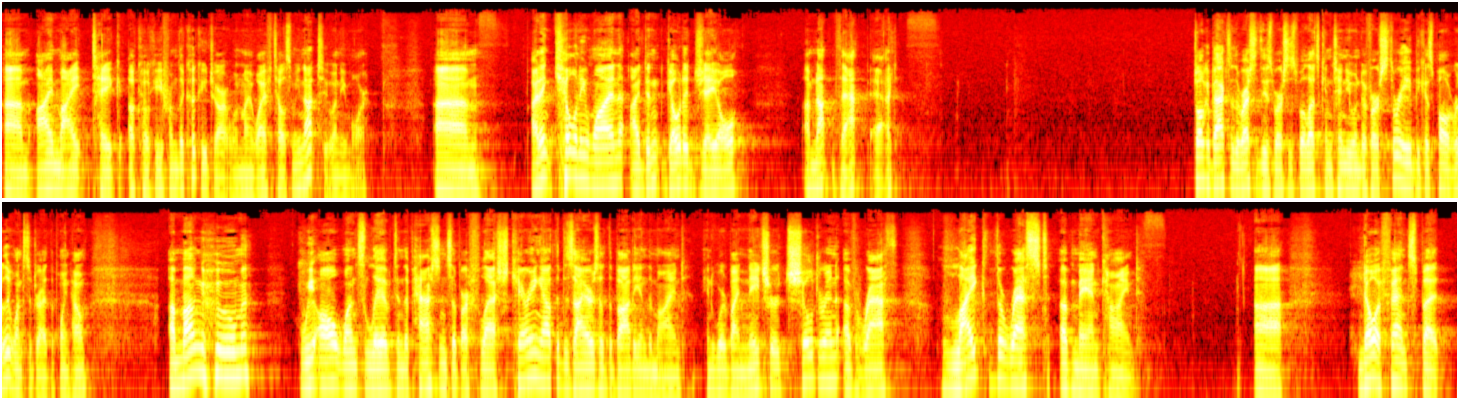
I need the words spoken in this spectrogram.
Um, I might take a cookie from the cookie jar when my wife tells me not to anymore. Um, I didn't kill anyone. I didn't go to jail. I'm not that bad. So I'll get back to the rest of these verses, but let's continue into verse 3 because Paul really wants to drive the point home. Among whom we all once lived in the passions of our flesh, carrying out the desires of the body and the mind, and were by nature children of wrath, like the rest of mankind. Uh, no offense, but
